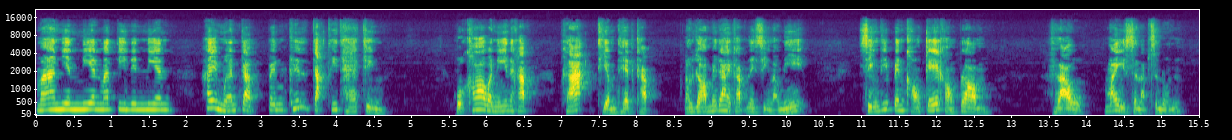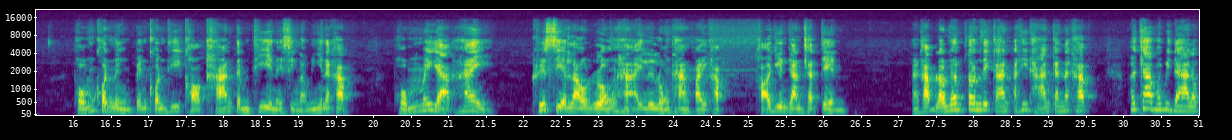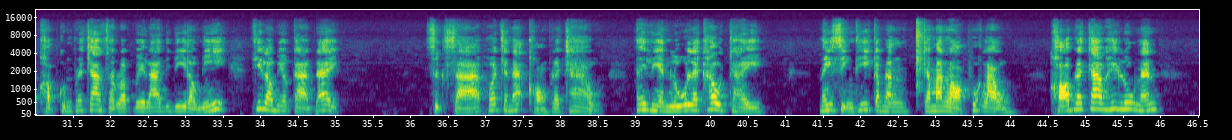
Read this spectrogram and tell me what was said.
มาเนียนๆมาตีเนียนๆให้เหมือนกับเป็นคริสตจักรที่แท้จริง หัวข้อวันนี้นะครับ พระเทียมเท็จครับ เรายอมไม่ได้ครับในสิ่งเหล่านี้ สิ่งที่เป็นของเก๊ของปลอม เราไม่สนับสนุน ผมคนหนึ่งเป็นคนที่ขอค้านเต็มที่ในสิ่งเหล่านี้นะครับ ผมไม่อยากให้คริสเตียนเราหลงหายหรือหลงทางไปครับ ขอยืนยันชัดเจนนะครับ เราเริ่มต้นด้วยการอธิษฐานกันนะครับ พระเจ้าพระบิดาเราขอบคุณพระเจ้าสำหรับเวลาดีๆ เหล่านี้ ที่เรามีโอกาสได้ศึกษาพระวจนะของพระเจ้า ได้เรียนรู้และเข้าใจ ในสิ่งที่กำลังจะมาหลอกพวกเรา ขอพระเจ้าให้ลูกนั้น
